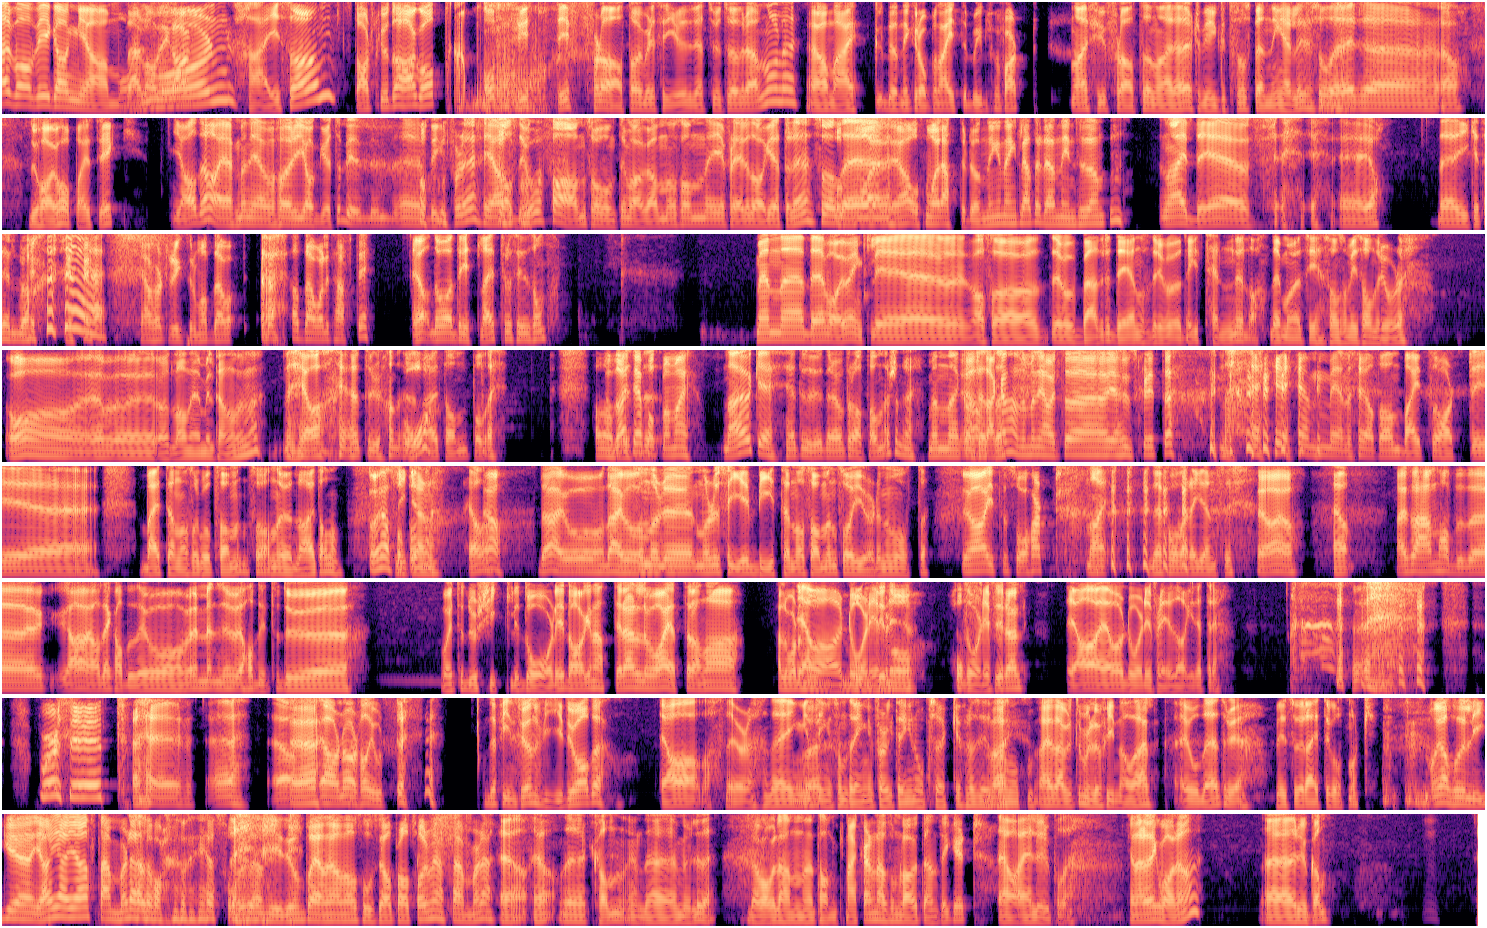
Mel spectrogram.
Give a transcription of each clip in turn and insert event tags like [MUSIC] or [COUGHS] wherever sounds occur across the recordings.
der, var vi i gang, ja. Morgen, morgen. Hei sann. Startskuddet har gått. Å, fytti flate, har vi blitt friidrettsutøvere her nå, eller? Ja, nei, den i kroppen er ikke bygd for fart. Nei, fy flate, den her er ikke bygd for spenning heller, så det er uh, Ja. Du har jo hoppa i strikk. Ja, det har jeg, men jeg var jaggu ikke eh, bygd for det. Jeg hadde jo faen så vondt i magen og sånn i flere dager etter det, så det Åssen var, ja, var etterdønningen egentlig etter den incidenten? Nei, det [LAUGHS] eh, Ja. Det gikk ikke helt bra. [LAUGHS] Jeg har hørt rykter om at det var, [CLEARS THROAT] at det var litt heftig. Ja, det var drittleit, for å si det sånn. Men eh, det var jo egentlig eh, Altså, det var bedre det enn å drive og ødelegge tenner, da. Det må jeg si. Sånn som vi andre gjorde. Å, ødela han Emil tenna sine? [LAUGHS] Ja, jeg tror han ødela et tann på det. Han Det har ikke jeg fått med meg. Nei, ok. Jeg trodde vi drev og prata om det, skjønner du. Men kanskje Ja, Det etter. kan hende, men jeg, har ikke, jeg husker det ikke. [LAUGHS] [LAUGHS] Nei, jeg mener at han beit så hardt i eh, Beit tenna så godt sammen, så han ødela et tann. han. Oh, ja, Like såpass, gjerne. ja. Ja. Det er jo, det er jo Så når du, når du sier 'bit tenna sammen', så gjør det med måte. Ja, ikke så hardt. Nei, [LAUGHS] det får være grenser. Ja, ja. Ja. Nei, så han hadde det Ja, ja, det hadde det jo Men hadde ikke du Var ikke du skikkelig dårlig dagen etter, eller hva et eller annet Eller var det noe vondt i noe hofter, eller? Ja, jeg var dårlig flere dager etter, jeg. [LAUGHS] Worth it! Uh, [LAUGHS] uh, ja, jeg har nå i hvert fall gjort det. [LAUGHS] Det fins jo en video av det. Ja da, det gjør det. Det er ingenting som trenger, folk trenger å oppsøke, for å si det på Nei, den måten. nei, det er vel ikke mulig å finne av det heller? Jo, det tror jeg. Hvis du reiter godt nok. Å ja, så det ligger Ja, ja, ja, stemmer det. det var, jeg så jo den videoen på en eller annen sosial plattform. Ja, stemmer det. Ja, ja, det kan Det er mulig, det. Det var vel han tannknekkeren da, som la ut den, sikkert. Ja, jeg lurer på det. Hvem er det dere var henne? Eh, Rjukan.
